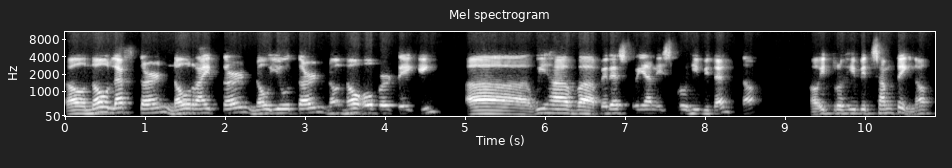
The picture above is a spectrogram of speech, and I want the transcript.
So no left turn, no right turn, no U-turn, no no overtaking. Uh, we have uh, pedestrian is prohibited, no? Oh, it prohibits something, no?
